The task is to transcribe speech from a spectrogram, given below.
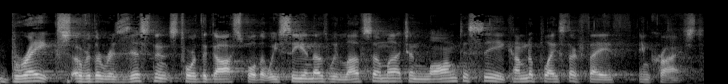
breaks over the resistance toward the gospel that we see in those we love so much and long to see come to place their faith in Christ.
